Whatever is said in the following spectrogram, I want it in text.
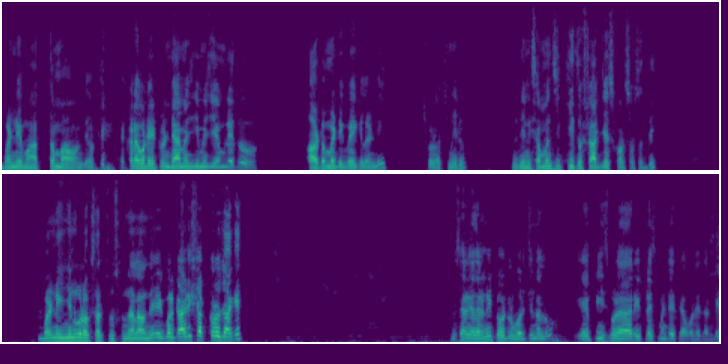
బండి మొత్తం బాగుంది. ఓకే. ఎక్కడ కూడా ఎటువంటి డ్యామేజ్ గిమేజ్ ఏం లేదు. ఆటోమేటిక్ వెహికల్ అండి. చూడవచ్చు మీరు. దీనికి సంబంధించి కీతో స్టార్ట్ చేసుకోవాల్సి వస్తుంది. బండి ఇంజిన్ కూడా ఒకసారి చూసుకుందాం ఎలా ఉంది. ఒకసారి గాడీ స్టార్ట్ కరో జాకే. చూసారు కదండి. Total original. ఏ పీస్ కూడా రీప్లేస్మెంట్ అయితే అవ్వలేదండి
